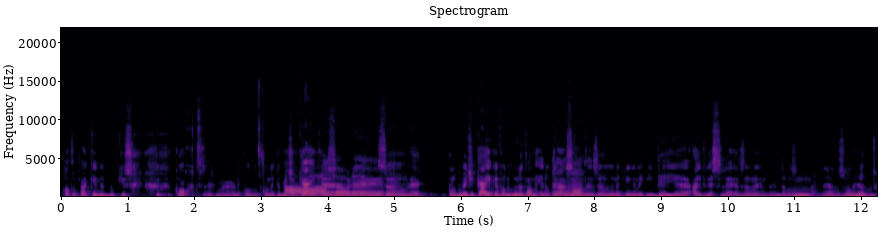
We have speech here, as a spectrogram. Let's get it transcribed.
had een paar kinderboekjes ge- gekocht, zeg maar. En dan kon, kon ik een beetje Oh, kijken. zo leuk. Zo, hè, kon ik een beetje kijken van hoe dat dan in elkaar Mhm. zat en zo. En dan gingen we ideeën uitwisselen en zo. En, en dat, was een, ja, dat was wel een heel goed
